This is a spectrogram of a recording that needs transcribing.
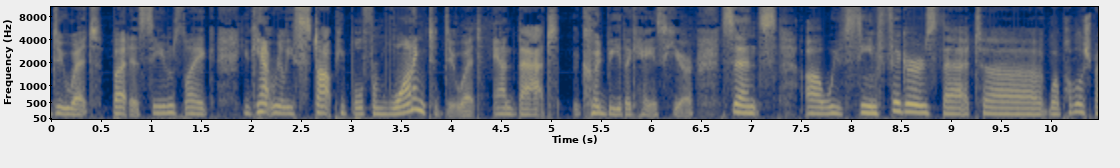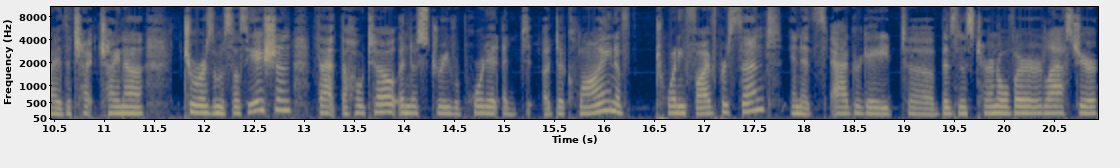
do it, but it seems like you can't really stop people from wanting to do it, and that could be the case here, since uh, we've seen figures that uh, well published by the Ch China Tourism Association that the hotel industry reported a, a decline of 25% in its aggregate uh, business turnover last year.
